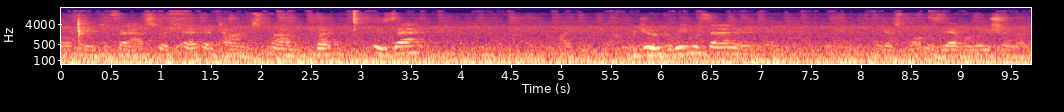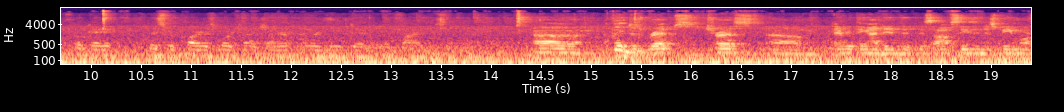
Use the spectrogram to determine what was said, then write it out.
will be too fast at, at, at times. Um, but is that, like, would you agree with that? What was the evolution of, okay, this requires more touch, I don't, I don't need to, to five or something? Uh, I think just reps, trust, um, everything I did th- this offseason, just being more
